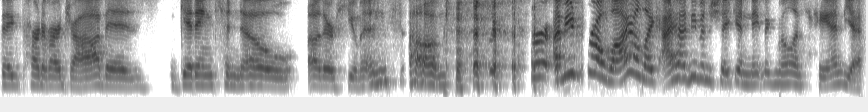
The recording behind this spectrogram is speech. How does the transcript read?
big part of our job is getting to know other humans. Um for i mean for a while like i hadn't even shaken nate mcmillan's hand yet.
